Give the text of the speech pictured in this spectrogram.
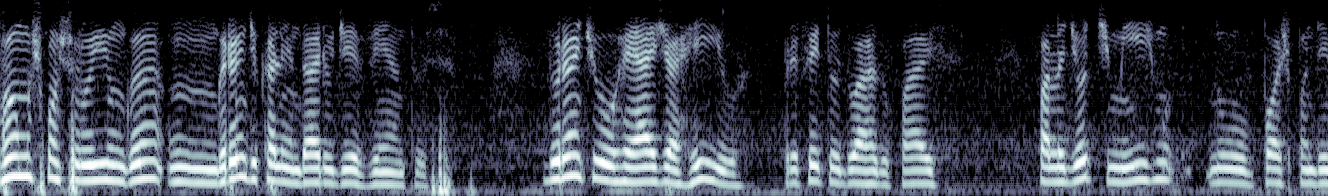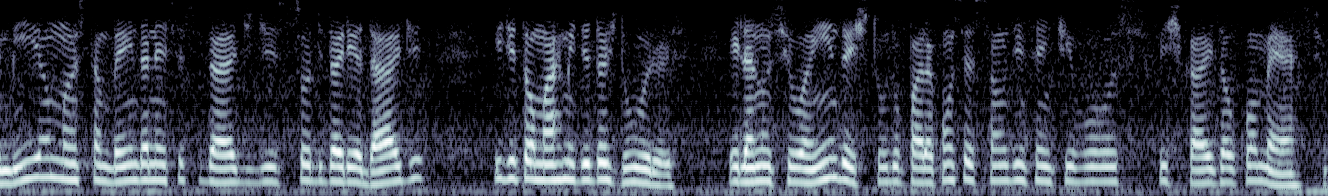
Vamos construir um, um grande calendário de eventos. Durante o Reaja Rio, prefeito Eduardo Paes fala de otimismo no pós-pandemia, mas também da necessidade de solidariedade e de tomar medidas duras. Ele anunciou ainda estudo para concessão de incentivos fiscais ao comércio.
